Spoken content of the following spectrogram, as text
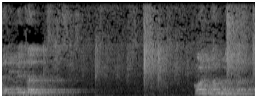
Arithmetic compound number.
